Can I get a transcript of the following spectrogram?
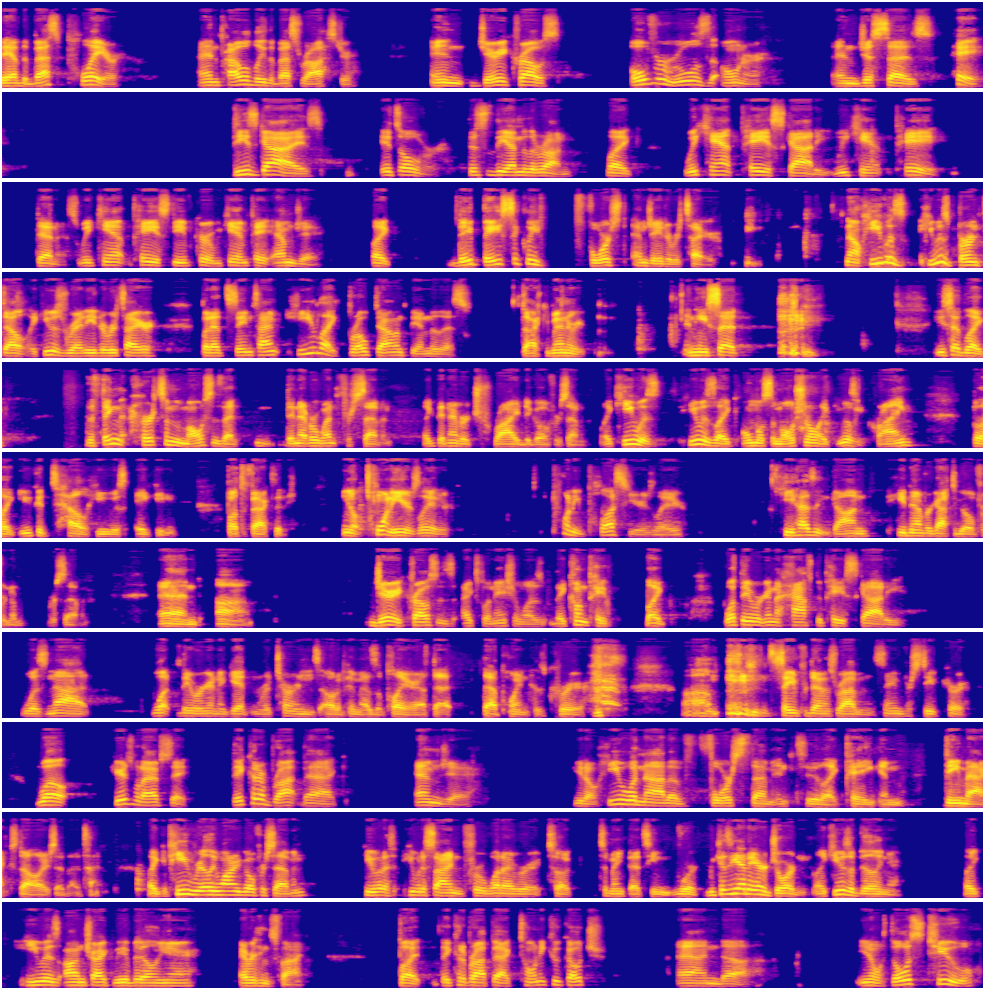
They have the best player and probably the best roster. And Jerry Krause overrules the owner and just says, "Hey, these guys, it's over. This is the end of the run. Like, we can't pay Scottie. We can't pay Dennis. We can't pay Steve Kerr. We can't pay MJ. Like, they basically forced MJ to retire. Now he was he was burnt out, like he was ready to retire, but at the same time, he like broke down at the end of this documentary, and he said, he said like the thing that hurts him the most is that they never went for seven. Like they never tried to go for seven. Like he was he was like almost emotional. Like he wasn't crying, but like you could tell he was aching about the fact that you know 20 years later, 20 plus years later, he hasn't gone. He never got to go for number seven. And um, Jerry Krause's explanation was they couldn't pay like what they were going to have to pay Scottie was not what they were going to get in returns out of him as a player at that that point in his career. um, same for Dennis Rodman. Same for Steve Kerr. Well, here's what I have to say: they could have brought back MJ. You know, he would not have forced them into like paying him the max dollars at that time. Like if he really wanted to go for seven, he would have he would have signed for whatever it took to make that team work because he had Air Jordan. Like he was a billionaire. Like he was on track to be a billionaire. Everything's fine. But they could have brought back Toni Kukoc and uh, you know, with those two,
